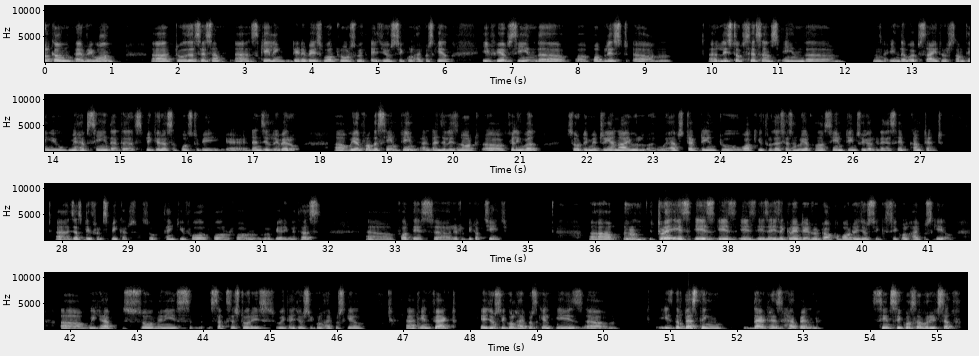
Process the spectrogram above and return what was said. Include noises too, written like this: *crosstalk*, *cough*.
welcome everyone uh, to the session, uh, Scaling Database Workloads with Azure SQL Hyperscale. If you have seen the uh, published um, list of sessions in the in the website or something, you may have seen that the speaker is supposed to be uh, Denzil Ribeiro. Uh, we are from the same team and Denzil is not uh, feeling well. So Dimitri and I will have stepped in to walk you through the session. We are from the same team, so you are getting the same content uh, just different speakers. So thank you for, for, for bearing with us uh, for this uh, little bit of change. Uh, *clears throat* today is, is, is, is, is, is a great day to talk about Azure SQL Hyperscale. We have so many success stories with Azure SQL Hyperscale. In fact, Azure SQL Hyperscale is, um, is the best thing that has happened since SQL Server itself.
